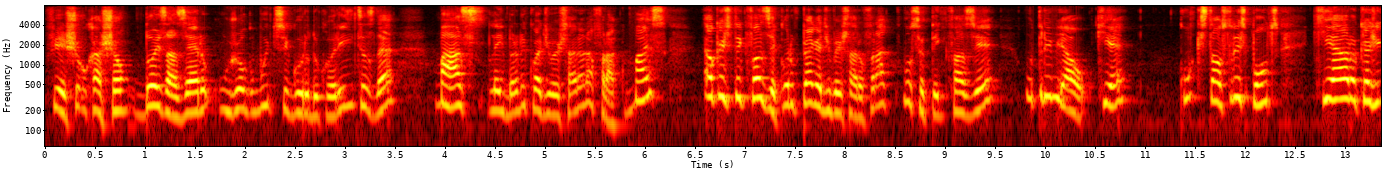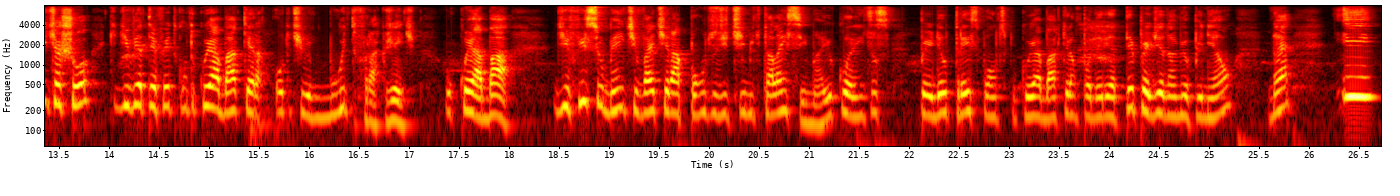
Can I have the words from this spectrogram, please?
fechou o caixão 2 a 0 um jogo muito seguro do Corinthians, né? Mas, lembrando que o adversário era fraco. Mas é o que a gente tem que fazer. Quando pega adversário fraco, você tem que fazer o trivial, que é conquistar os três pontos, que era o que a gente achou que devia ter feito contra o Cuiabá, que era outro time muito fraco, gente. O Cuiabá dificilmente vai tirar pontos de time que tá lá em cima. E o Corinthians perdeu três pontos pro Cuiabá, que não poderia ter perdido, na minha opinião, né? E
